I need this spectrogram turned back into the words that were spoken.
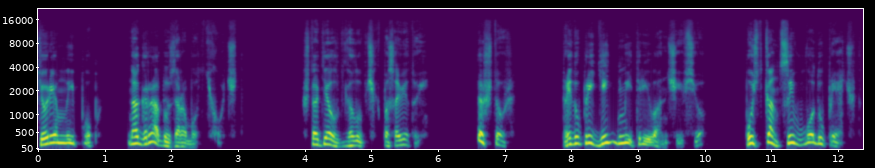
Тюремный поп. Награду заработать хочет. Что делать, голубчик, посоветуй? Да что же, предупредить Дмитрия Ивановича и все. Пусть концы в воду прячут.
